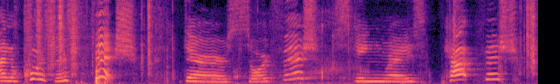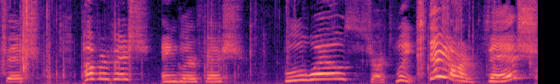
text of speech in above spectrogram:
And of course, there's fish. There's swordfish, stingrays, catfish, fish, pufferfish, anglerfish, blue whales, sharks. Wait, they aren't fish.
